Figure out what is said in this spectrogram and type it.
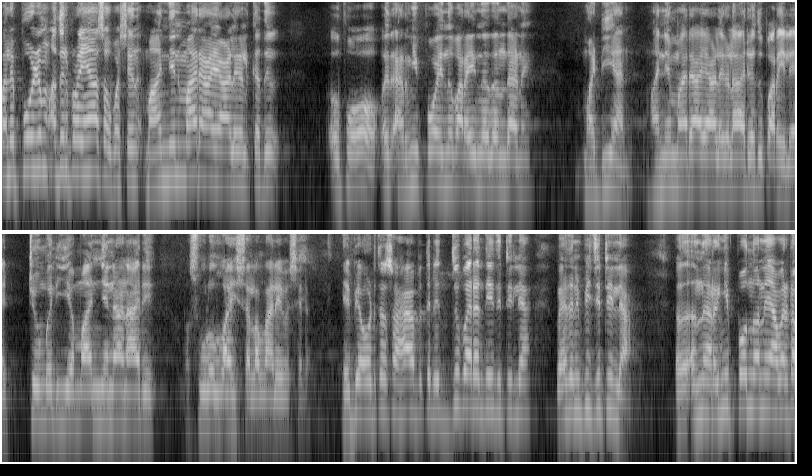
പലപ്പോഴും അതൊരു പ്രയാസവും. പക്ഷേ മാന്യന്മാരായ ആളുകൾക്കത് പോ ഇറങ്ങിപ്പോ എന്ന് പറയുന്നത് എന്താണ്? മടിയാൻ മാന്യന്മാരായ ആളുകൾ ആരും അത് പറയില്ല. ഏറ്റവും വലിയ മാന്യനാണ് ആര്? റസൂലുള്ളാഹി സ്വല്ലല്ലാഹി അലൈഹി വസ്ലം നബി അവിടുത്തെ സഹാബത്തിൽ ഇതുവരെ എന്ത് ചെയ്തിട്ടില്ല? വേദനിപ്പിച്ചിട്ടില്ല. എന്ന് ഇറങ്ങിപ്പോന്ന് പറഞ്ഞാൽ അവരുടെ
